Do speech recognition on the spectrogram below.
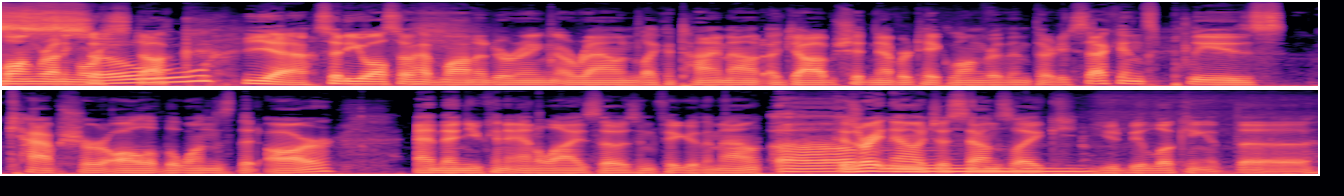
long running or stuck. Yeah. So do you also have monitoring around like a timeout? A job should never take longer than 30 seconds. Please capture all of the ones that are, and then you can analyze those and figure them out. Because right now it just sounds like you'd be looking at the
